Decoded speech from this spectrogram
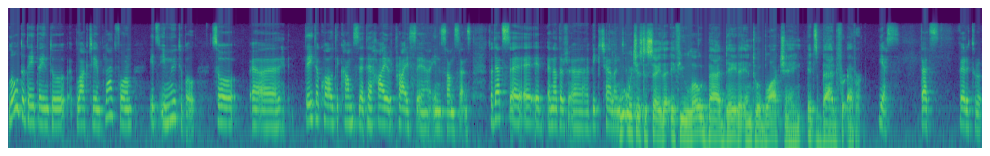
load the data into a blockchain platform, it's immutable. So uh, data quality comes at a higher price uh, in some sense. So that's uh, a, a, another uh, big challenge. Which is to say that if you load bad data into a blockchain, it's bad forever. Yes, that's very true.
